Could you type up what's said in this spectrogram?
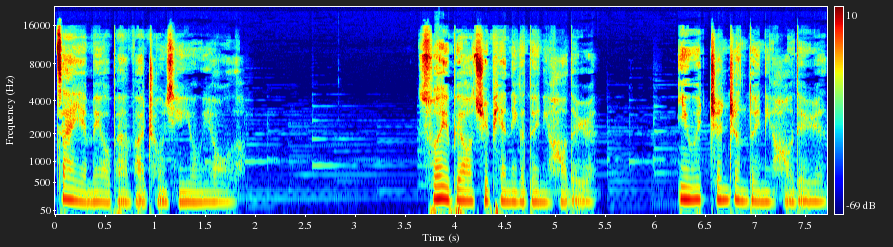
再也没有办法重新拥有了。所以不要去骗那个对你好的人，因为真正对你好的人。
